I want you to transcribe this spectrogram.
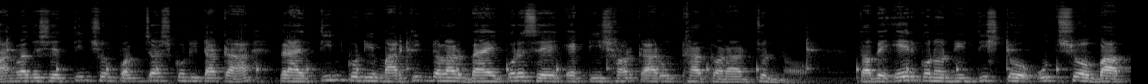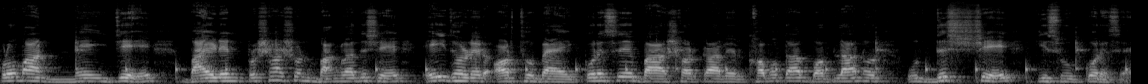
বাংলাদেশে তিনশো পঞ্চাশ কোটি টাকা, প্রায় তিন কোটি মার্কিন ডলার ব্যয় করেছে একটি সরকার উৎখাত করার জন্য। তবে এর কোনো নির্দিষ্ট উৎস বা প্রমাণ নেই যে বাইডেন প্রশাসন বাংলাদেশে এই ধরনের অর্থ ব্যয় করেছে বা সরকারের ক্ষমতা বদলানোর উদ্দেশ্যে কিছু করেছে।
